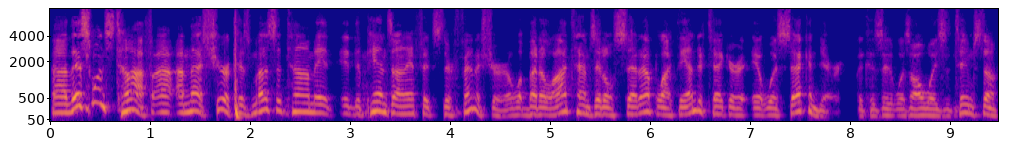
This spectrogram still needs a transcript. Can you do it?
Uh, this one's tough. I, I'm not sure because most of the time it, it depends on if it's their finisher. But a lot of times it'll set up like the Undertaker. It was secondary because it was always a tombstone.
